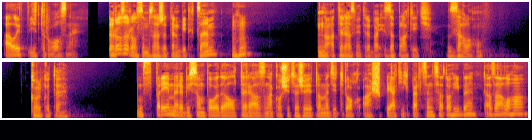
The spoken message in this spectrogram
ale je to rôzne. Rozhodol som sa, že ten byt chcem, Mhm. no a teraz mi treba ísť zaplatiť zálohu. Koľko to je? V priemere by som povedal teraz na Košice, že je to medzi 3 až 5 sa to hýbe, tá záloha.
